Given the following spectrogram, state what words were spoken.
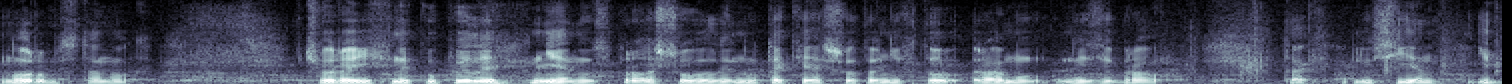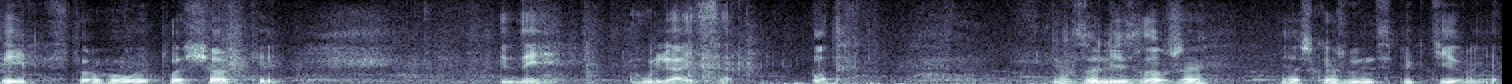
Норм станок. Вчора їх не купили. Ні, ну спрашували, ну таке, що то ніхто раму не зібрав. Так, Люсьєн, іди з торгової площадки. Іди, гуляйся. От. Залізла вже, я ж кажу, інспектує.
